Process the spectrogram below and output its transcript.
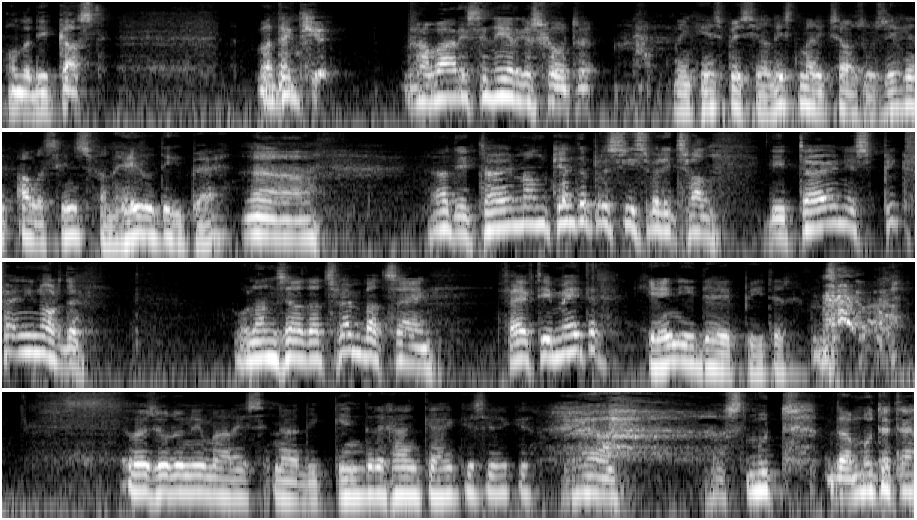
Onder die kast. Wat denk je? Van waar is ze neergeschoten? Ik ben geen specialist, maar ik zou zo zeggen, alleszins van heel dichtbij. Ja, ja die tuinman kent er precies wel iets van. Die tuin is piekfijn in orde. Hoe lang zou dat zwembad zijn? Vijftien meter? Geen idee, Pieter. We zullen nu maar eens naar die kinderen gaan kijken, zeker? Ja, als het moet, dan moet het, hè.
